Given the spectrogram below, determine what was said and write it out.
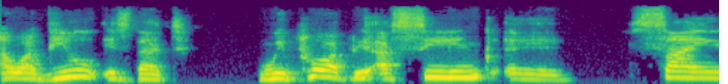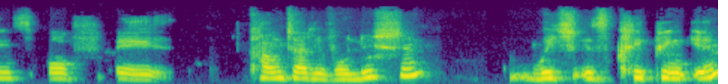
Our view is that we probably are seeing uh, signs of a counter revolution, which is creeping in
